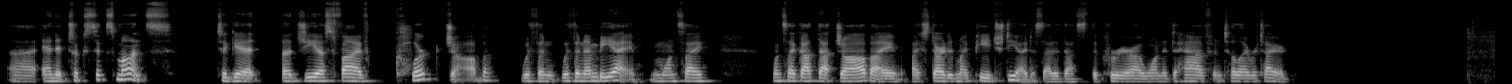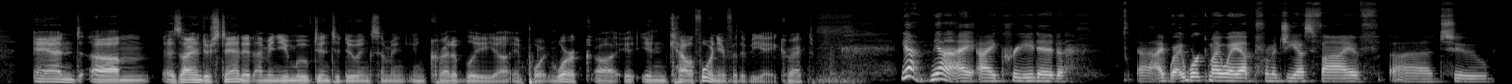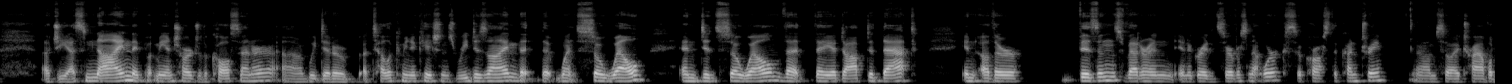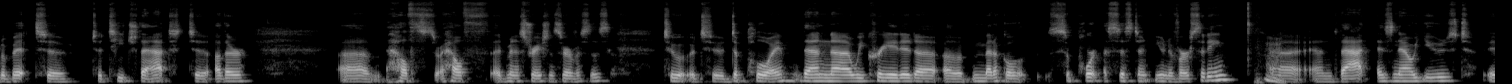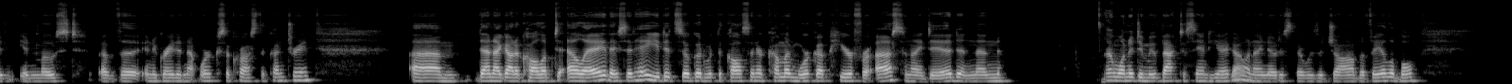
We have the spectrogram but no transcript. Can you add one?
uh, and it took six months to get a gs5 clerk job with an with an mba and once i once i got that job i i started my phd i decided that's the career i wanted to have until i retired and um, as I understand it, I mean, you moved into doing some incredibly uh, important work uh, in California for the VA, correct? Yeah, yeah. I, I created, uh, I, I, worked my way up from a GS5 uh, to a GS9. They put me in charge of the call center. Uh, we did a, a, telecommunications redesign that, that went so well and did so well that they adopted that in other VISNs, Veteran Integrated Service Networks, across the country. Um, so I traveled a bit to to teach that to other um, health health administration services to to deploy. Then uh, we created a, a, medical support assistant university, hmm. uh, and that is now used in, in most of the integrated networks across the country. Um, then I got a call up to LA. They said, "Hey, you did so good with the call center. Come and work up here for us." And I did. And then I wanted to move back to San Diego, and I noticed there was a job available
